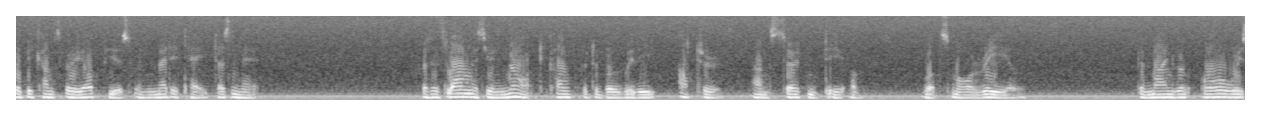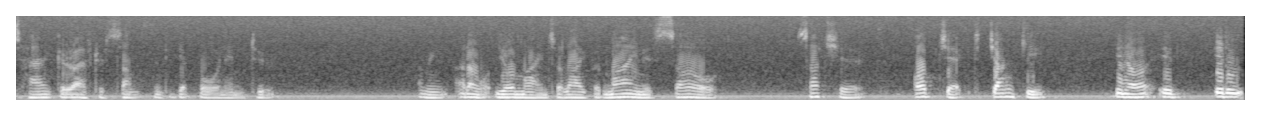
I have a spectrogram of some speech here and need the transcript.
It becomes very obvious when you meditate, doesn't it? Because as long as you're not comfortable with the utter uncertainty of what's more real, the mind will always hanker after something to get born into. I mean, I don't know what your minds are like, but mine is so, such a object junkie. You know, it, it'll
